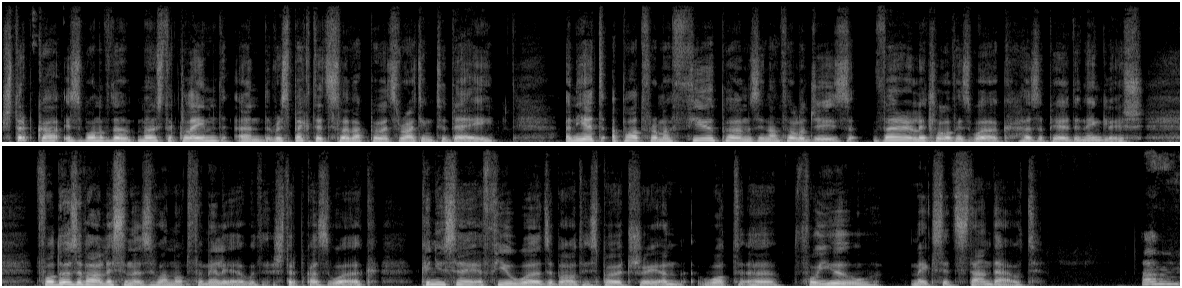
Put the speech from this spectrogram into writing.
Štrpka is one of the most acclaimed and respected Slovak poets writing today, and yet, apart from a few poems in anthologies, very little of his work has appeared in English. For those of our listeners who are not familiar with Štrpka's work, Can you say a few words about his poetry and what, uh, for you, makes it stand out? Um,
